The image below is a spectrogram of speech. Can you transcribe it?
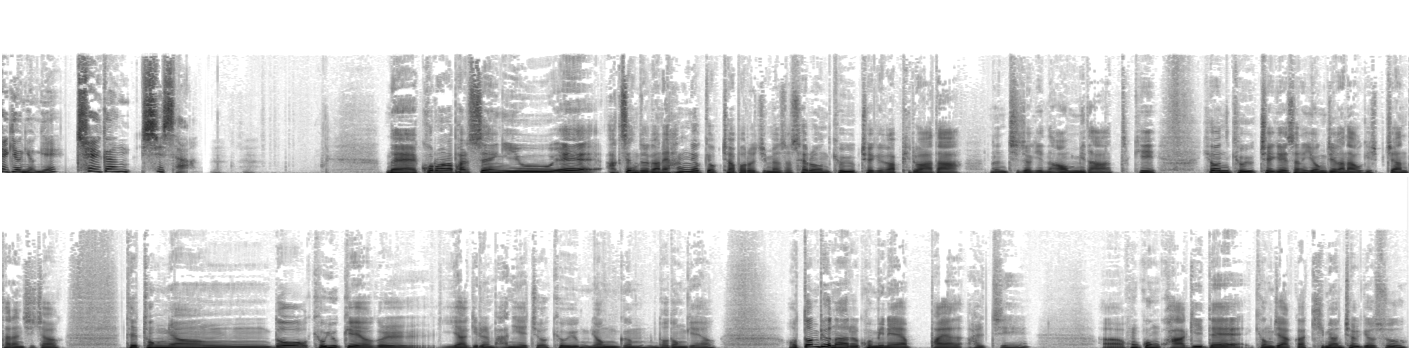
최경영의 최강 시사. 네, 코로나 발생 이후에 학생들 간의 학력 격차 벌어지면서 새로운 교육 체계가 필요하다는 지적이 나옵니다. 특히 현 교육 체계에서는 영재가 나오기 쉽지 않다는 지적. 대통령도 교육 개혁을 이야기를 많이 했죠. 교육, 연금, 노동 개혁. 어떤 변화를 고민해 봐야 할지. 어, 홍콩 과기대 경제학과 김현철 교수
